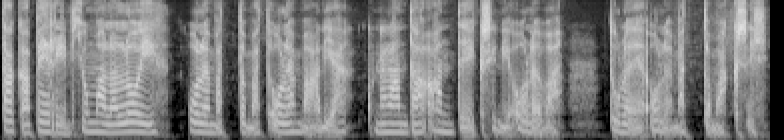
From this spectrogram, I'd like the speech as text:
takaperin. Jumala loi olemattomat olemaan ja kun hän antaa anteeksi, niin oleva tulee olemattomaksi.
